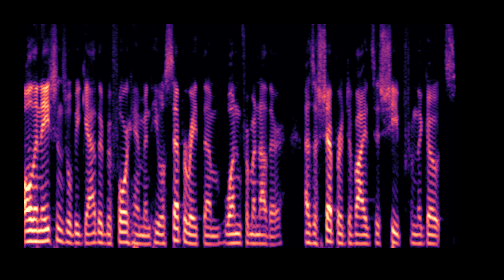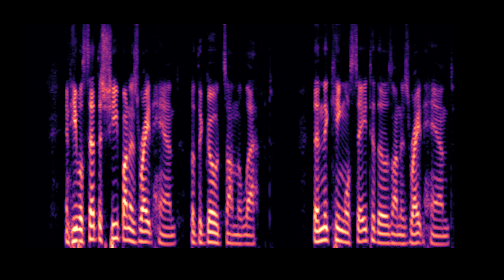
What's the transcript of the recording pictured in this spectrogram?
All the nations will be gathered before him, and he will separate them one from another, as a shepherd divides his sheep from the goats. And he will set the sheep on his right hand, but the goats on the left. Then the king will say to those on his right hand,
